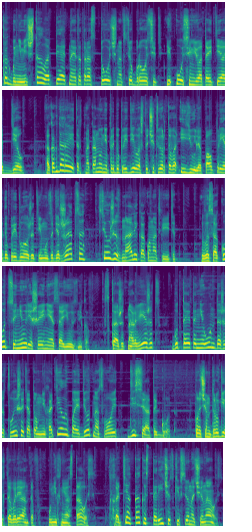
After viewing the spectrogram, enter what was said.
как бы не мечтал опять на этот раз точно все бросить и осенью отойти от дел – а когда Рейтерт накануне предупредила, что 4 июля полпреды предложат ему задержаться, все уже знали, как он ответит. «Высоко ценю решение союзников», — скажет норвежец, будто это не он даже слышать о том не хотел и пойдет на свой десятый год. Впрочем, других-то вариантов у них не осталось. Хотя как исторически все начиналось.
